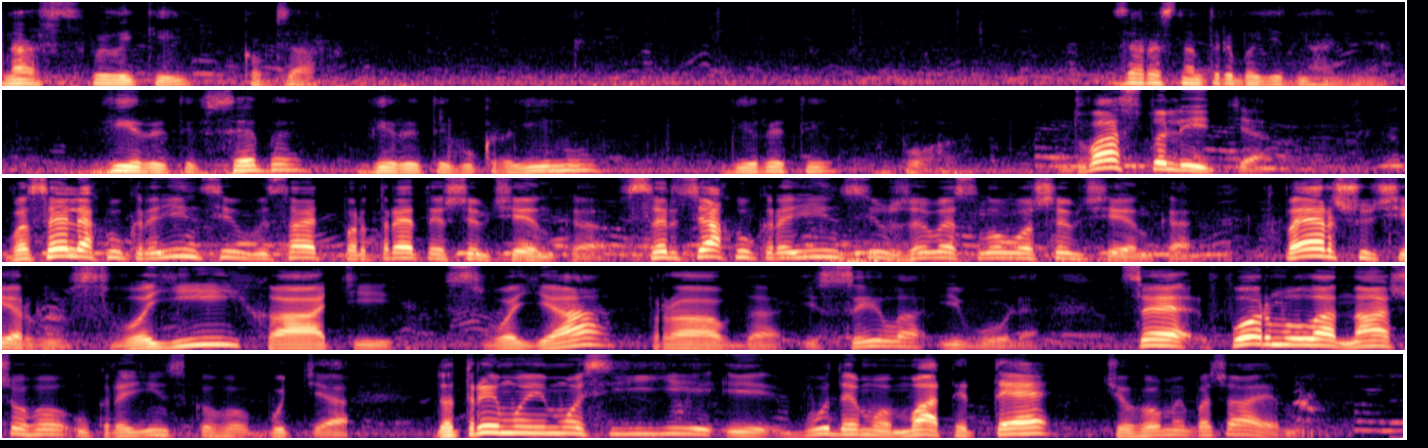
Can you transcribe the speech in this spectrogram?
наш великий кобзар. Зараз нам треба єднання. Вірити в себе, вірити в Україну, вірити в Бога. Два століття в оселях українців висають портрети Шевченка. В серцях українців живе слово Шевченка. В першу чергу в своїй хаті своя правда і сила, і воля. Це формула нашого українського буття. Дотримуємось її і будемо мати те, чого ми бажаємо.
